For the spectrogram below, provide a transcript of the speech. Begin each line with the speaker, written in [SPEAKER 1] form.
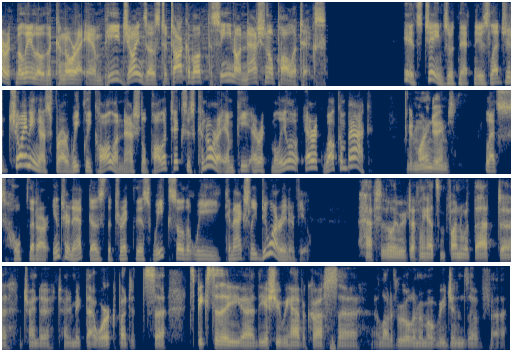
[SPEAKER 1] Eric Melillo, the Kenora MP, joins us to talk about the scene on national politics. It's James with Net News Ledger. Joining us for our weekly call on national politics is Kenora MP Eric Melillo. Eric, welcome back.
[SPEAKER 2] Good morning, James.
[SPEAKER 1] Let's hope that our internet does the trick this week so that we can actually do our interview.
[SPEAKER 2] Absolutely, we've definitely had some fun with that, uh, trying to trying to make that work. But it's uh, it speaks to the uh, the issue we have across uh, a lot of rural and remote regions of uh,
